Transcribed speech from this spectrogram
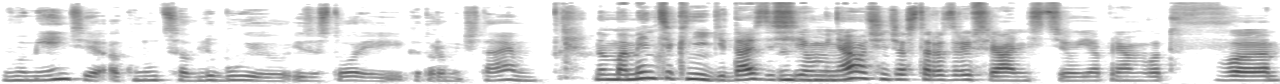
в моменте, окунуться в любую из историй, которые мы читаем. Но в моменте книги, да, здесь mm-hmm. у меня очень часто разрыв с реальностью. Я прям вот в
